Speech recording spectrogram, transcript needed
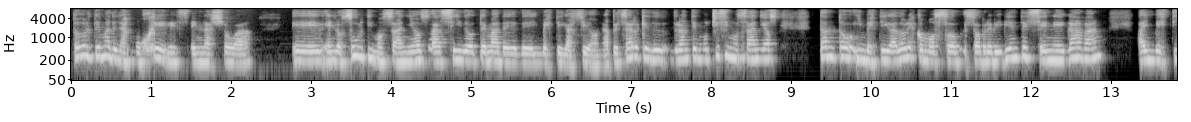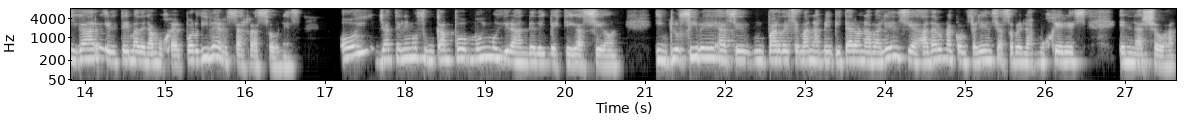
todo el tema de las mujeres en la SOA eh, en los últimos años ha sido tema de, investigación, a pesar que durante muchísimos años tanto investigadores como sobrevivientes se negaban a investigar el tema de la mujer por diversas razones. Hoy ya tenemos un campo muy, muy grande de investigación. Inclusive hace un par de semanas me invitaron a Valencia a dar una conferencia sobre las mujeres en la Shoah.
